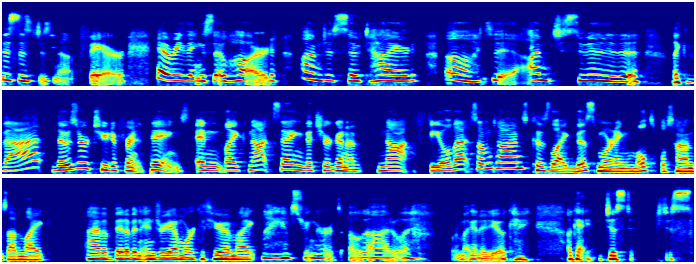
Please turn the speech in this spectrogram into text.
This is just not fair. Everything's so hard. I'm just so tired. Oh, I'm just like that. Those are two different things. And like, not saying that you're going to not feel that sometimes. Cause like this morning, multiple times, I'm like, I have a bit of an injury I'm working through. I'm like, my hamstring hurts. Oh God, what am I going to do? Okay. Okay. Just, just,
